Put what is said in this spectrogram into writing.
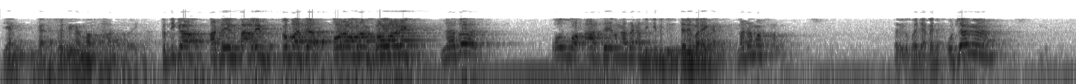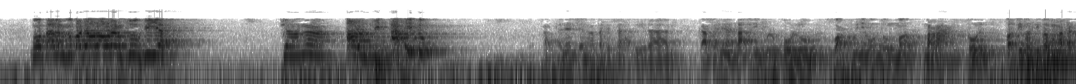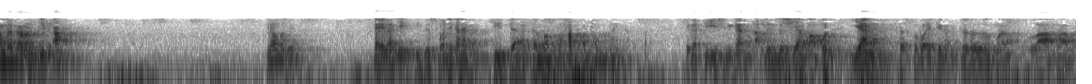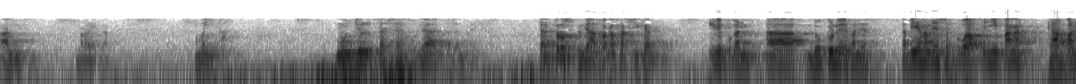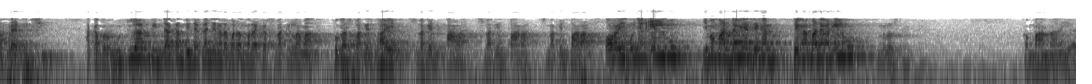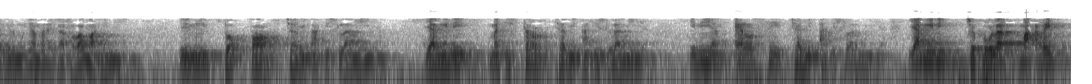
yang nggak sesuai dengan maslahat mereka. Ketika ada yang taklim kepada orang-orang khawarij, labas. Allah ada yang mengatakan begitu dari mereka, nggak ada masalah. Tapi kebanyakannya, oh jangan. Mau taklim kepada orang-orang sufiyah, jangan. Arus bid'ah itu. Katanya jangan tahdir tahdiran, katanya takliful qulub, waktunya untuk merangkul. Kok tiba-tiba mengatakan mereka harus bid'ah? Ya apa sih? Sekali lagi itu semua dikatakan tidak ada maslahat pada mereka. Sehingga diizinkan taklim ke siapa pun yang sesuai dengan kemaslahatan mereka. Umayyah. Muncul tasahulat pada mereka. Dan terus nanti aku akan saksikan. Ini bukan uh, dukun ya Evan ya. Tapi yang namanya sebuah penyimpangan gampang diprediksi akan bermunculan tindakan-tindakan yang ada pada mereka semakin lama bukan semakin baik, semakin parah, semakin parah, semakin parah. Orang yang punya ilmu, yang memandangnya dengan dengan pandangan ilmu, terus ke mana ya ilmunya mereka selama ini? Ini doktor jamiah Islamiyah, yang ini magister jamiah Islamiyah, ini yang LC jamiah Islamiyah, yang ini jebolan makrif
